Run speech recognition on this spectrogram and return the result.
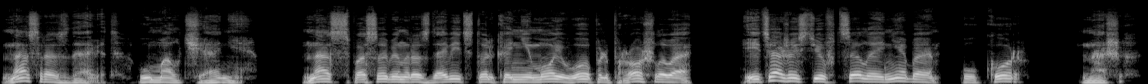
нас раздавит умолчание. Нас способен раздавить только немой вопль прошлого и тяжестью в целое небо укор наших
